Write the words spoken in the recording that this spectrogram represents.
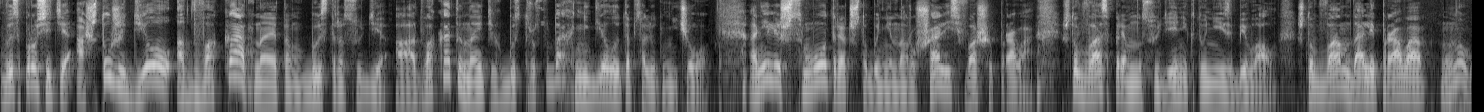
Вы спросите, а что же делал адвокат на этом быстросуде? А адвокаты на этих быстросудах не делают абсолютно ничего. Они лишь смотрят, чтобы не нарушались ваши права, чтобы вас прямо на суде никто не избивал, чтобы вам дали право, ну,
